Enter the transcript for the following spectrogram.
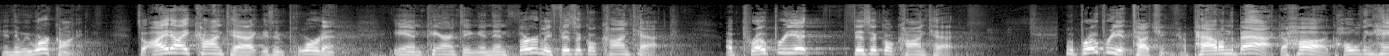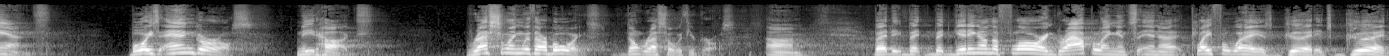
and then we work on it. So eye to eye contact is important in parenting. And then thirdly, physical contact. Appropriate physical contact. Appropriate touching, a pat on the back, a hug, holding hands. Boys and girls need hugs. Wrestling with our boys. Don't wrestle with your girls. Um, but, but, but getting on the floor and grappling in, in a playful way is good. It's good.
